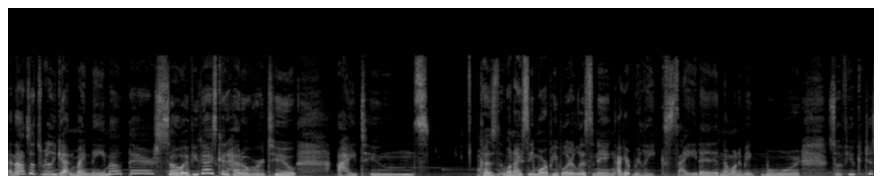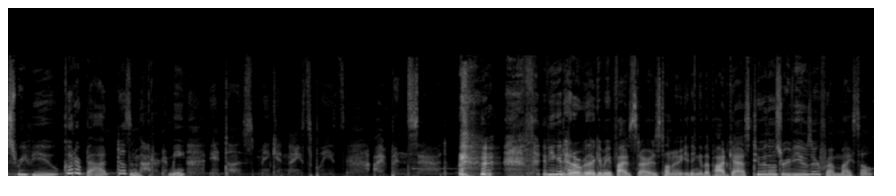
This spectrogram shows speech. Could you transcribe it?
and that's what's really getting my name out there so if you guys could head over to iTunes because when I see more people are listening, I get really excited and I want to make more. So if you could just review, good or bad, doesn't matter to me. It does make it nice, please. I've been sad. if you can head over there, give me five stars, tell me what you think of the podcast. Two of those reviews are from myself,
